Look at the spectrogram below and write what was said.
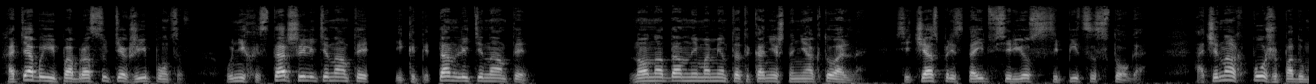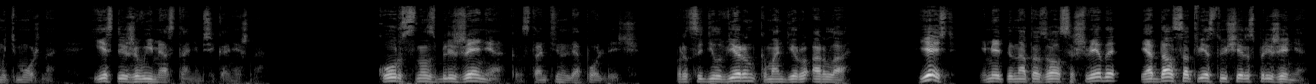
хотя бы и по образцу тех же японцев. У них и старшие лейтенанты, и капитан-лейтенанты. Но на данный момент это, конечно, не актуально. Сейчас предстоит всерьез сцепиться с тога. О чинах позже подумать можно, если живыми останемся, конечно. Курс на сближение, Константин Леопольдович. Процедил Верон командиру Орла. Есть! Немедленно отозвался шведа и отдал соответствующее распоряжение.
